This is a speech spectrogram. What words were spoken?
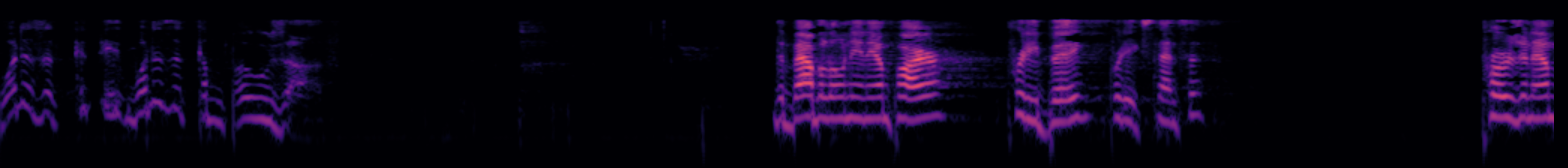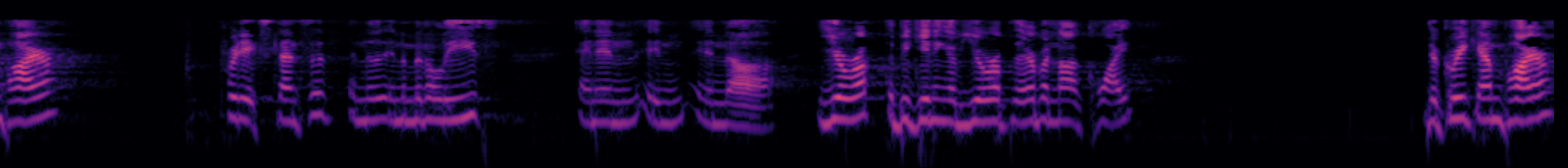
what is it, what does it compose of? The Babylonian Empire, pretty big, pretty extensive. Persian Empire, pretty extensive in the, in the Middle East and in, in, in uh, Europe, the beginning of Europe there, but not quite. The Greek Empire,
